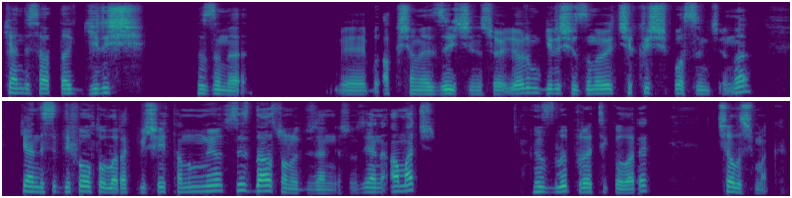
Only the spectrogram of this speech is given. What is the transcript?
kendisi hatta giriş hızını e, akış analizi için söylüyorum. Giriş hızını ve çıkış basıncını kendisi default olarak bir şey tanımlıyor. Siz daha sonra düzenliyorsunuz. Yani amaç hızlı, pratik olarak çalışmak.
